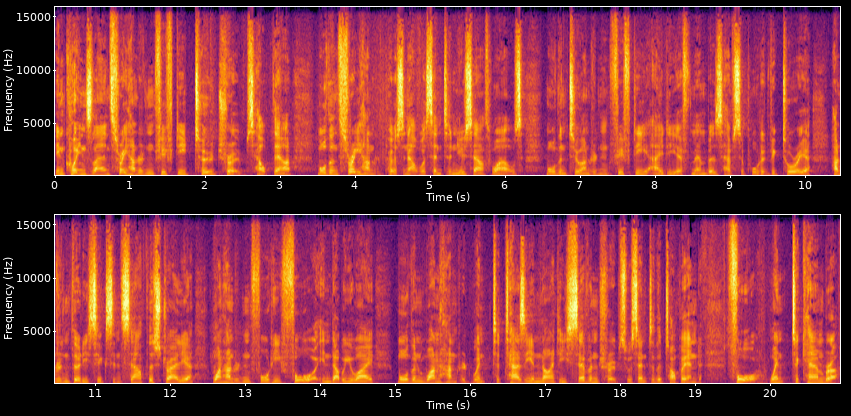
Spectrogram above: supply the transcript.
In Queensland, 352 troops helped out. More than 300 personnel were sent to New South Wales. More than 250 ADF members have supported Victoria, 136 in South Australia, 144 in WA. More than 100 went to Tassie and 97 troops were sent to the top end. Four went to Canberra.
